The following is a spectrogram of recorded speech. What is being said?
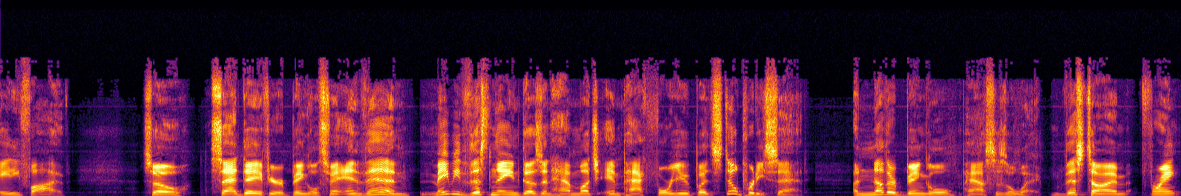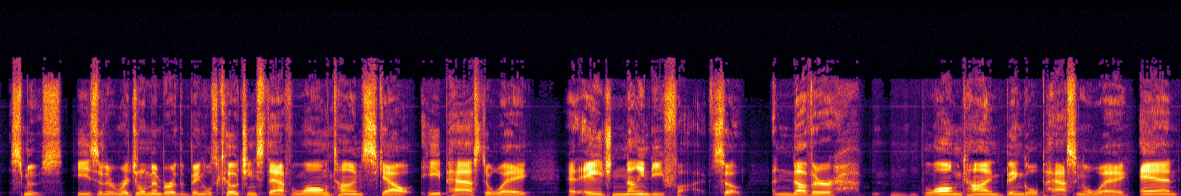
85. So sad day if you're a Bengals fan. And then maybe this name doesn't have much impact for you, but still pretty sad. Another Bengal passes away. This time, Frank Smouse. He's an original member of the Bengals coaching staff, longtime scout. He passed away at age 95. So another longtime Bengal passing away. And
